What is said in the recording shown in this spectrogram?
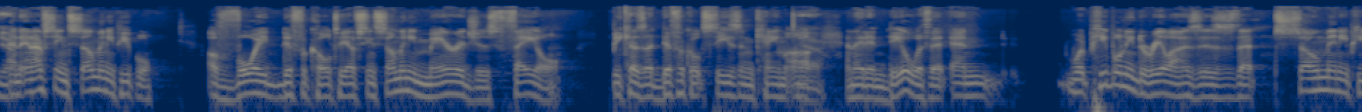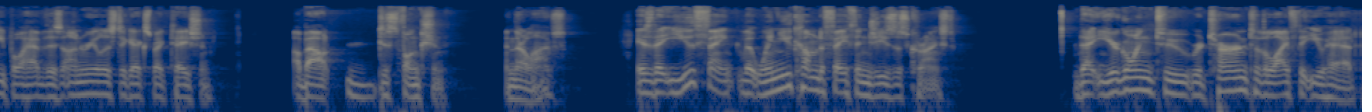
Yeah. And, and I've seen so many people avoid difficulty. I've seen so many marriages fail because a difficult season came up yeah. and they didn't deal with it. And what people need to realize is that so many people have this unrealistic expectation about dysfunction in their lives is that you think that when you come to faith in Jesus Christ, that you're going to return to the life that you had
